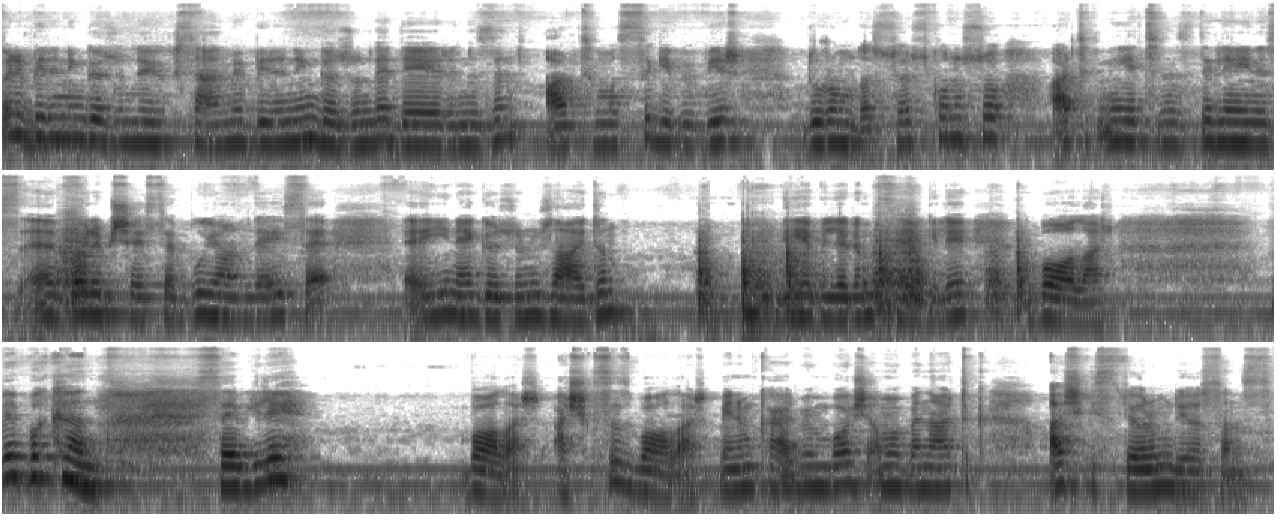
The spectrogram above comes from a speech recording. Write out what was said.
böyle birinin gözünde yükselme, birinin gözünde değerinizin artması gibi bir durum da söz konusu. Artık niyetiniz, dileğiniz böyle bir şeyse, bu yöndeyse yine gözünüz aydın diyebilirim sevgili boğalar. Ve bakın sevgili boğalar, aşksız boğalar. Benim kalbim boş ama ben artık aşk istiyorum diyorsanız.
